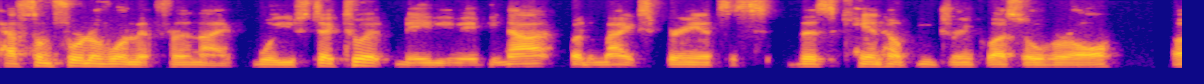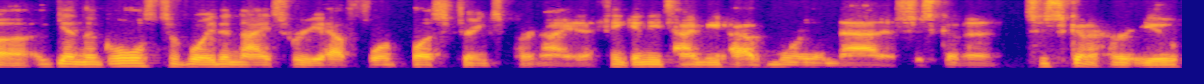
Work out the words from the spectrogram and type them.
have some sort of limit for the night. Will you stick to it? Maybe, maybe not. But in my experience, this can help you drink less overall. Uh, again, the goal is to avoid the nights where you have four plus drinks per night. I think anytime you have more than that, it's just gonna it's just gonna hurt you.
